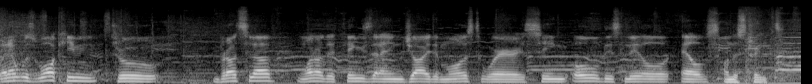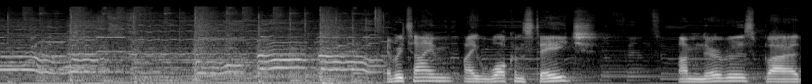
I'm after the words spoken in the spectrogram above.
When I was walking through Wrocław, one of the things that I enjoyed the most were seeing all these little elves on the street. Every time I walk on stage, I'm nervous, but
